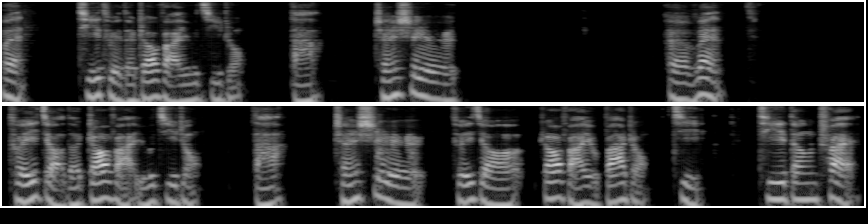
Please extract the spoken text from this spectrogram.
问：提腿的招法有几种？答：陈氏。呃，问：腿脚的招法有几种？答：陈氏腿脚招法有八种，即踢、蹬、踹。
